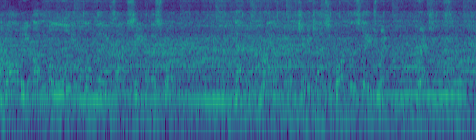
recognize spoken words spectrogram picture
Of all the unbelievable things I've seen in this sport, that is right up there. Jimmie Johnson going for the stage win. Corrections.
